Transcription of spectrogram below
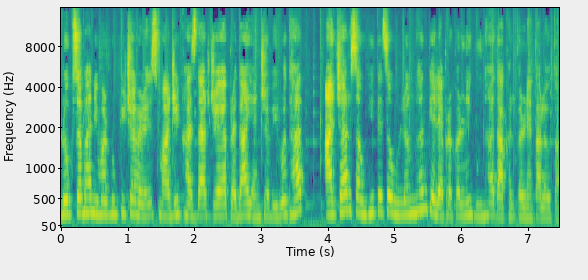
लोकसभा निवडणुकीच्या वेळेस माजी खासदार जयाप्रदा यांच्या विरोधात आचारसंहितेचं उल्लंघन केल्याप्रकरणी गुन्हा दाखल करण्यात आला होता.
